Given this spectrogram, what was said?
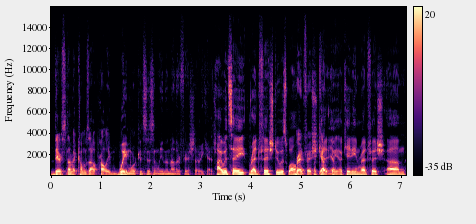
their stomach comes out probably way more consistently than other fish that we catch. I would say redfish do as well. Redfish, Aca- yeah, yeah. Acadian redfish. Um,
